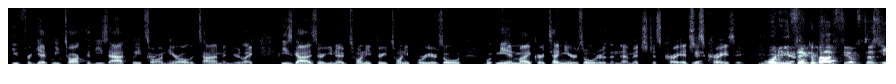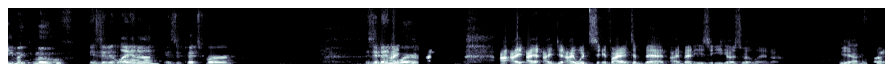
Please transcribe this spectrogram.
you forget we talk to these athletes on here all the time and you're like these guys are you know 23 24 years old me and mike are 10 years older than them it's just crazy it's yeah. just crazy what do you yeah. think about fields does he move is it atlanta is it pittsburgh is it anywhere I, I, I, I would say if I had to bet, I bet he's he goes to Atlanta. Yeah, but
